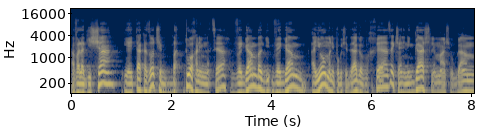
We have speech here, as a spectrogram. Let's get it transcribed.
אבל הגישה היא הייתה כזאת שבטוח אני מנצח, וגם, בג... וגם היום אני פוגש את זה, אגב, אחרי הזה, כשאני ניגש למשהו, גם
